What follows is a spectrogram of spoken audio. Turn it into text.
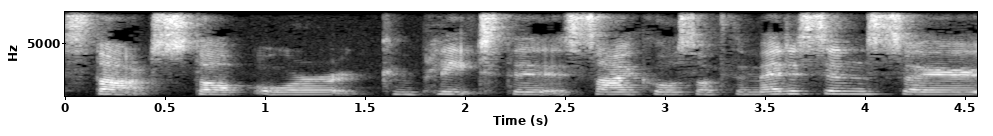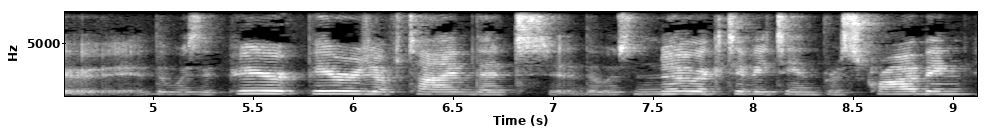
start, stop, or complete the cycles of the medicine. So there was a per- period of time that there was no activity in prescribing,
